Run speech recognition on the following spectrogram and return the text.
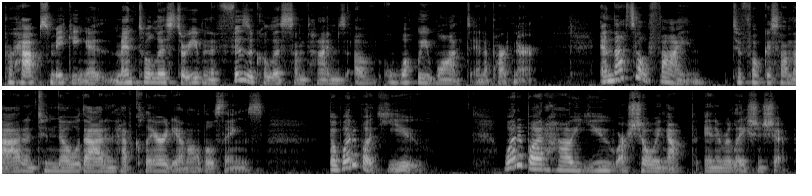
perhaps making a mental list or even a physical list sometimes of what we want in a partner. And that's all fine to focus on that and to know that and have clarity on all those things. But what about you? What about how you are showing up in a relationship?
